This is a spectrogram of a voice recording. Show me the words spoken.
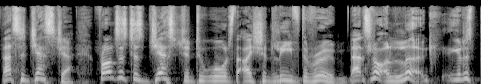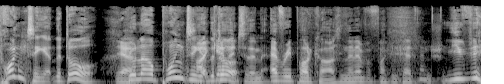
That's a gesture. Francis just gestured towards that I should leave the room. That's not a look. You're just pointing at the door. Yeah. You're now pointing I at the give door. it to them every podcast, and they never fucking pay attention. You,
